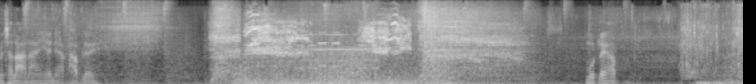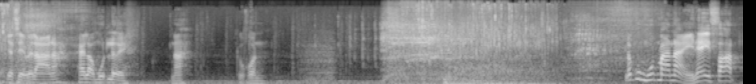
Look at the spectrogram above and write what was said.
มันฉลาดนะเหี้ยเนี่ยพับเลย มุดเลยครับ อย่าเสียเวลานะ ให้เรามุดเลยนะ ทุกคน แล้วกูมุดมาไหนเนี่ยไอ้สัตว์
